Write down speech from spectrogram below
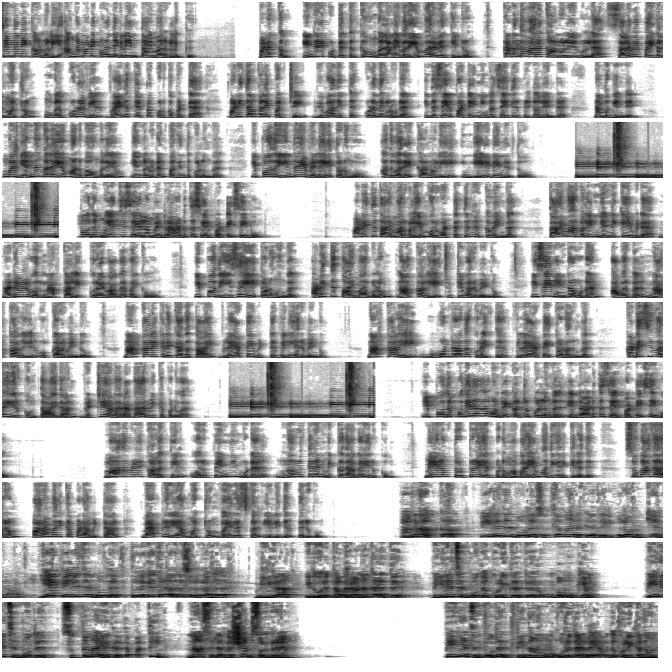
சிந்தனை காணொளி அங்கன்வாடி குழந்தைகளின் தாய்மார்களுக்கு. வணக்கம். இன்றைய கூட்டத்திற்கு உங்கள் அனைவரையும் வரவேற்கின்றோம். கடந்த வார காணொளியில் உள்ள சலவை பைகள் மற்றும் உங்கள் குழுவில் வயதுக்கேற்ப கொடுக்கப்பட்ட பணித்தாள்களை பற்றி விவாதித்து குழந்தைகளுடன் இந்த செயல்பாட்டை நீங்கள் செய்திருப்பீர்கள் என்று நம்புகின்றேன். உங்கள் எண்ணங்களையும் அனுபவங்களையும் எங்களுடன் பகிர்ந்து கொள்ளுங்கள். இப்போது இன்றைய வேலையை தொடங்குவோம். அதுவரை காணொலியை இங்கே இடைநிறுத்துவோம். இப்போது முயற்சி செய்யலாம் என்ற அடுத்த செயல்பாட்டை செய்வோம். அனைத்து தாய்மார்களையும் ஒரு வட்டத்தில் நிற்க வையுங்கள். தாய்மார்களின் எண்ணிக்கையை விட நடுவில் ஒரு நாற்காலி குறைவாக வைக்கவும். இப்போது இசையை தொடங்குங்கள். அனைத்து தாய்மார்களும் நாற்காலியை சுற்றி வர வேண்டும். இசை நின்றவுடன் அவர்கள் நாற்காலியில் உட்கார வேண்டும். நாற்காலி கிடைக்காத தாய் விளையாட்டை விட்டு வெளியேற வேண்டும். நாற்காலியை ஒவ்வொன்றாக குறைத்து விளையாட்டை தொடருங்கள். கடைசி வரை இருக்கும் தாய்தான் வெற்றியாளராக அறிவிக்கப்படுவார். இப்போது புதிதாக ஒன்றை கற்றுக்கொள்ளுங்கள் என்ற அடுத்த செயல்பாட்டை செய்வோம். மாதவிழை காலத்தில் ஒரு பெண்ணின் உடல் உணர்வுத்திறன் மிக்கதாக இருக்கும். மேலும் தொற்று ஏற்படும் அபாயம் அதிகரிக்கிறது. சுகாதாரம் பராமரிக்கப்படாவிட்டால் பாக்டீரியா மற்றும் வைரஸ்கள் எளிதில் பெருகும். ஆனா அக்கா பீரியடின் போது சுத்தமா இருக்கிறது இவ்வளவு முக்கியம்னா ஏன் பீரியடின் போது குளிக்க கூடாதுன்னு சொல்றாங்க? மீரா இது ஒரு தவறான கருத்து. பீரியட்ஸின் போது குளிக்கிறது ரொம்ப முக்கியம். பீரியட்ஸின் போது சுத்தமா இருக்கிறத பத்தி நான் சில விஷயம் சொல்றேன். பீரியட்ஸின் போது தினமும் ஒரு தடவையாவது குளிக்கணும்.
